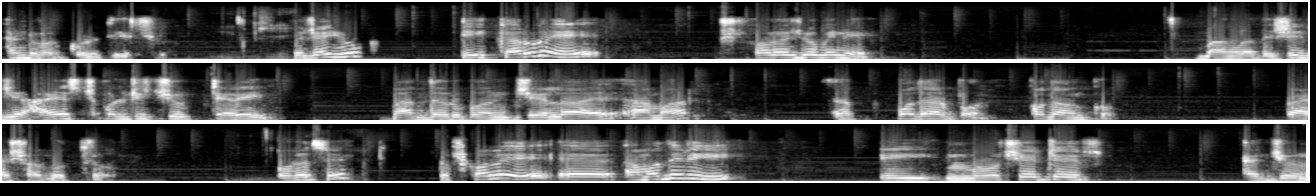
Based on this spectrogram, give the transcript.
হ্যান্ড ওভার করে দিয়েছিল তো যাই হোক এই কারণে সরজমিনে বাংলাদেশের যে হাইয়েস্ট অল্টিটিউড টেরেন বান্দরবান জেলায় আমার পদার্পণ, পদাঙ্ক প্রায় সর্বত্র তো ফলে আমাদেরই এই মোচেটের একজন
